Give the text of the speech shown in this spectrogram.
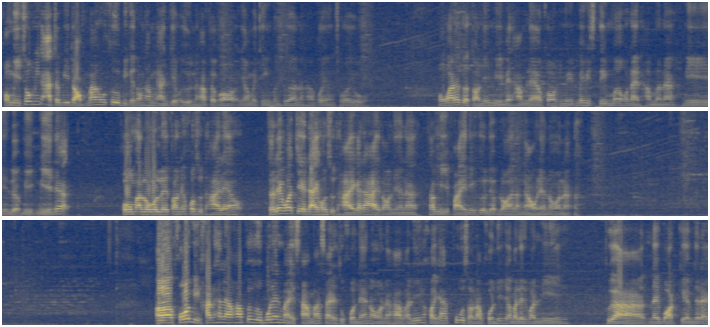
ของมีช่วงนี้อาจจะมีดรอปบ้างก็คือบีก็ต้องทำงานเกมอื่นนะครับ แต่ก็ยังไม่ทิ้งเพื่อนๆนะครับ ก็ยังช่วยอยู่ เพราะว่าถ้าเกิดตอนนี้หมีไม่ทำแล้ว ก็จะมีไม่มีสตรีมเมอร์คนไหนทำแล้วนะ มีเหลือหมีหมีเนี่ยโฮมอโลนเลยตอนนี้คนสุดท้ายแล้ว จะเรียกว่าเจไดคนสุดท้ายก็ได้ตอนนี้นะ ถ้าหมีไปนี่คือเรียบร้อยแล้วเหงาแน่นอนอะเอ่อโค้ดหมีคัดให้แล้วครับ ก็คือผู้เล่นใหม่สามารถใส่ได้ทุกคนแน่นอนนะครับ อันนี้ขออนุญาตพูดสำหรับคนที่จะมาเล่นวันนี้ เพื่อในบอร์ดเกมจะได้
